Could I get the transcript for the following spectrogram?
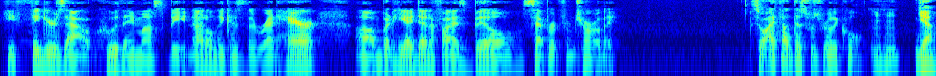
he figures out who they must be. Not only because of their red hair, um, but he identifies Bill separate from Charlie. So I thought this was really cool. Mm-hmm. Yeah,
